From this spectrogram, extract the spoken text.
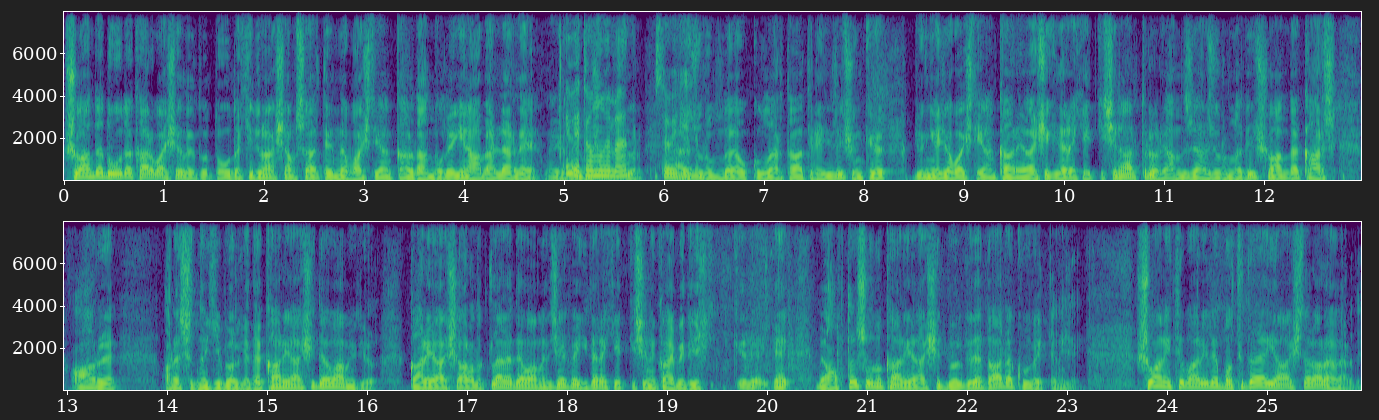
Şu anda doğuda kar başladı. Do- Doğudaki dün akşam saatlerinde başlayan kardan dolayı yine haberlerde. e, Evet onu hemen söyleyelim. Erzurum'da okullar tatil edildi çünkü dün gece başlayan kar yağışı giderek etkisini artırıyor. Yalnız Erzurum'da değil şu anda Kars, Ağrı arasındaki bölgede kar yağışı devam ediyor. Kar yağışı aralıklarla devam edecek ve giderek etkisini kaybedecek ve hafta sonu kar yağışı bölgede daha da kuvvetlenecek. Şu an itibariyle batıda yağışlar ara verdi.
